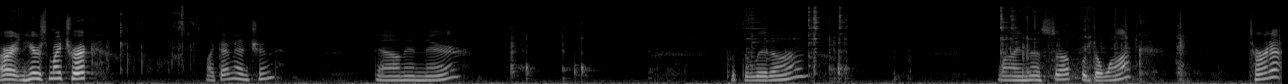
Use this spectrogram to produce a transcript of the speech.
All right, and here's my trick. Like I mentioned, down in there. Put the lid on. Line this up with the lock. Turn it.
